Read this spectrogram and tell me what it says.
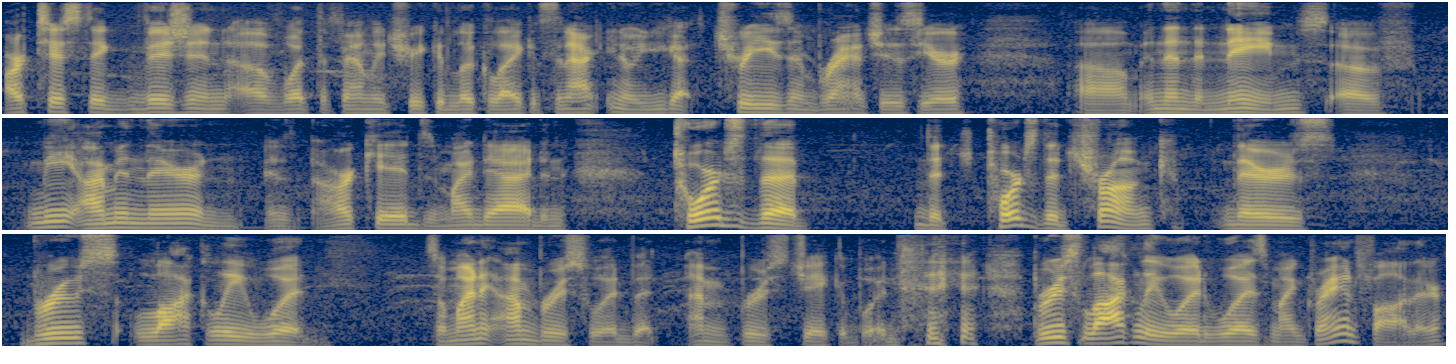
artistic vision of what the family tree could look like. It's an, you know, you got trees and branches here, um, and then the names of me. I'm in there, and, and our kids, and my dad, and towards the, the towards the trunk, there's Bruce Lockley Wood. So my I'm Bruce Wood, but I'm Bruce Jacob Wood. Bruce Lockley Wood was my grandfather,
